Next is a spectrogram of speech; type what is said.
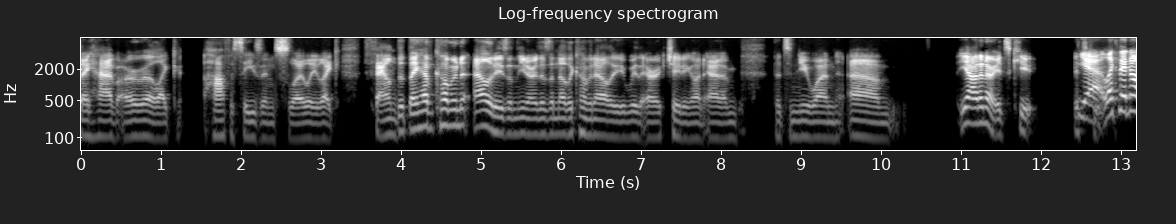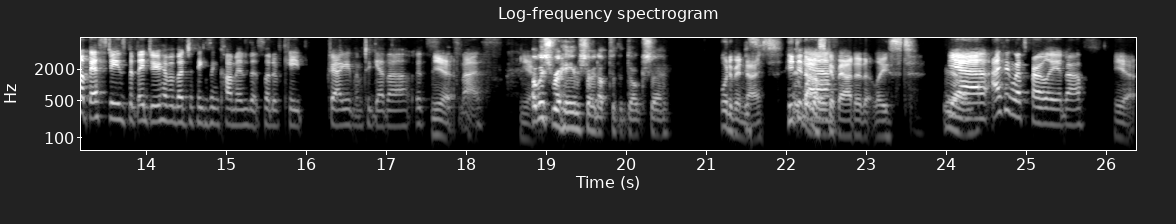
They have over like half a season slowly like found that they have commonalities and you know there's another commonality with Eric cheating on Adam that's a new one um yeah I don't know it's cute It's yeah, cute. like they're not besties, but they do have a bunch of things in common that sort of keep dragging them together. It's Yeah. it's nice. yeah I wish Raheem showed up to the dog show. Would have been it's- nice he did would ask about it at least Yeah. I think that's probably enough. yeah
